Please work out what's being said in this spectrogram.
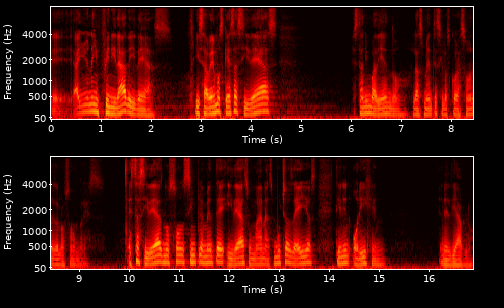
eh, hay una infinidad de ideas y sabemos que esas ideas están invadiendo las mentes y los corazones de los hombres. Estas ideas no son simplemente ideas humanas, muchas de ellas tienen origen en el diablo.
